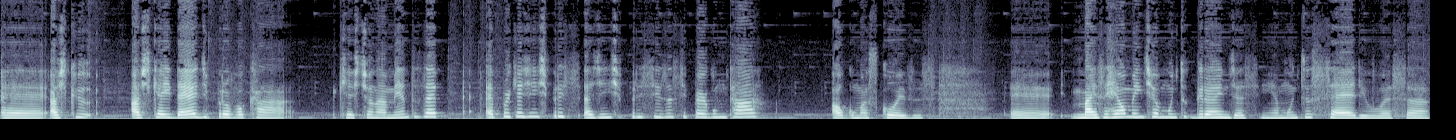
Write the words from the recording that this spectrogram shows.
é, acho, que, acho que a ideia de provocar questionamentos é, é porque a gente, a gente precisa se perguntar algumas coisas. É, mas realmente é muito grande, assim, é muito sério essa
